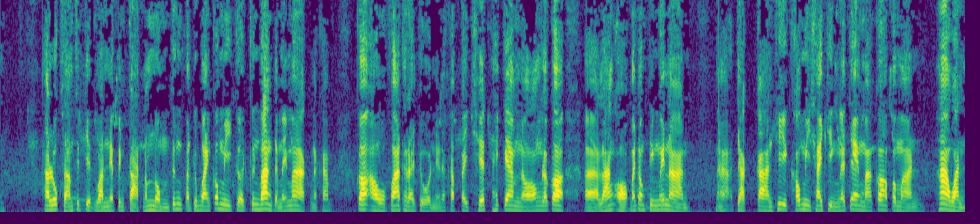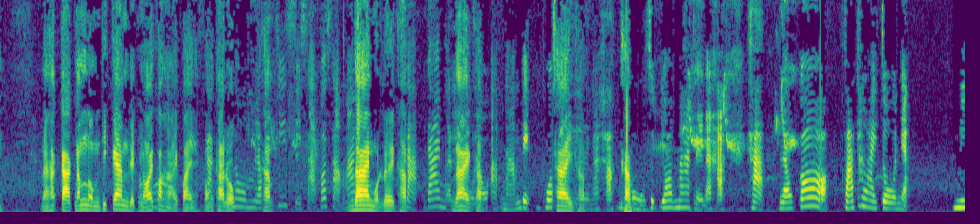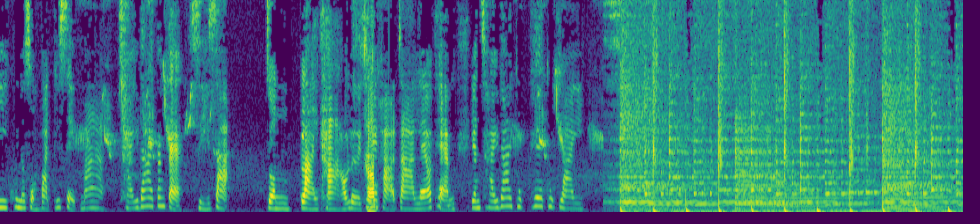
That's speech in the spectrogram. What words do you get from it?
ทารก 37 วันเนี่ยเป็นกากน้ำนม ซึ่งปัจจุบันก็มีเกิดขึ้นบ้างแต่ไม่มากนะครับก็เอาฟ้าทลายโจรเนี่ยนะครับไปเช็ดให้แก้มน้อง แล้วก็เอ่อล้างออกไม่ต้องทิ้งไว้นานนะฮะจากการที่เขามีใช้จริงและแจ้งมาก็ประมาณ 5 วันนะฮะกากน้ำนมที่แก้มเด็กน้อยก็หายไปของทารกกนมแล้วครัก็บที่ศีรษะก็สามารถได้หมดเลยครับสระได้เหมือนได้เราครับเราอาบน้ำเด็กทั่วไปใช่ครับเลยนะคะครับโอ้สุดยอดมากเลยนะคะค่ะ แล้วก็ ฟ้าทลายโจรเนี่ยมีคุณสมบัติพิเศษมาก ใช้ได้ตั้งแต่ศีรษะจนปลายเท้าเลยใช่ไหมคะอาจารย์แล้วแถมยังใช้ได้ทุกเพศทุกวัย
